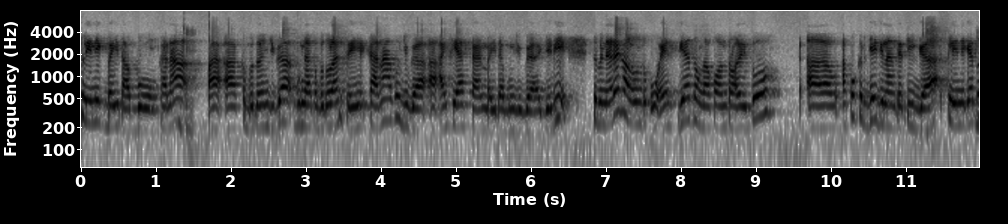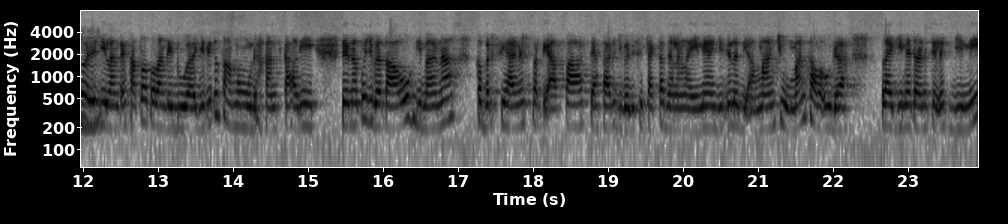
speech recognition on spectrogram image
klinik bayi tabung karena okay. uh, kebetulan juga nggak kebetulan sih karena aku juga uh, IVF kan bayi tabung juga jadi sebenarnya kalau untuk USG atau nggak kontrol itu uh, aku kerja di lantai tiga, kliniknya tuh mm -hmm. ada di lantai satu atau lantai dua, jadi itu sangat memudahkan sekali. Dan aku juga tahu gimana kebersihannya seperti apa, setiap hari juga disinfektan dan lain-lainnya, jadi lebih aman. Cuman kalau udah lagi maternity leave gini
